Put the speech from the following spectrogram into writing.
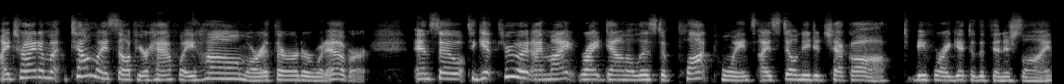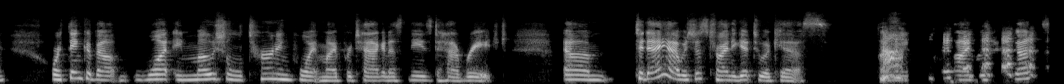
I try to m- tell myself you're halfway home or a third or whatever. And so to get through it, I might write down a list of plot points I still need to check off before I get to the finish line, or think about what emotional turning point my protagonist needs to have reached. Um, today, I was just trying to get to a kiss. I mean, I was just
